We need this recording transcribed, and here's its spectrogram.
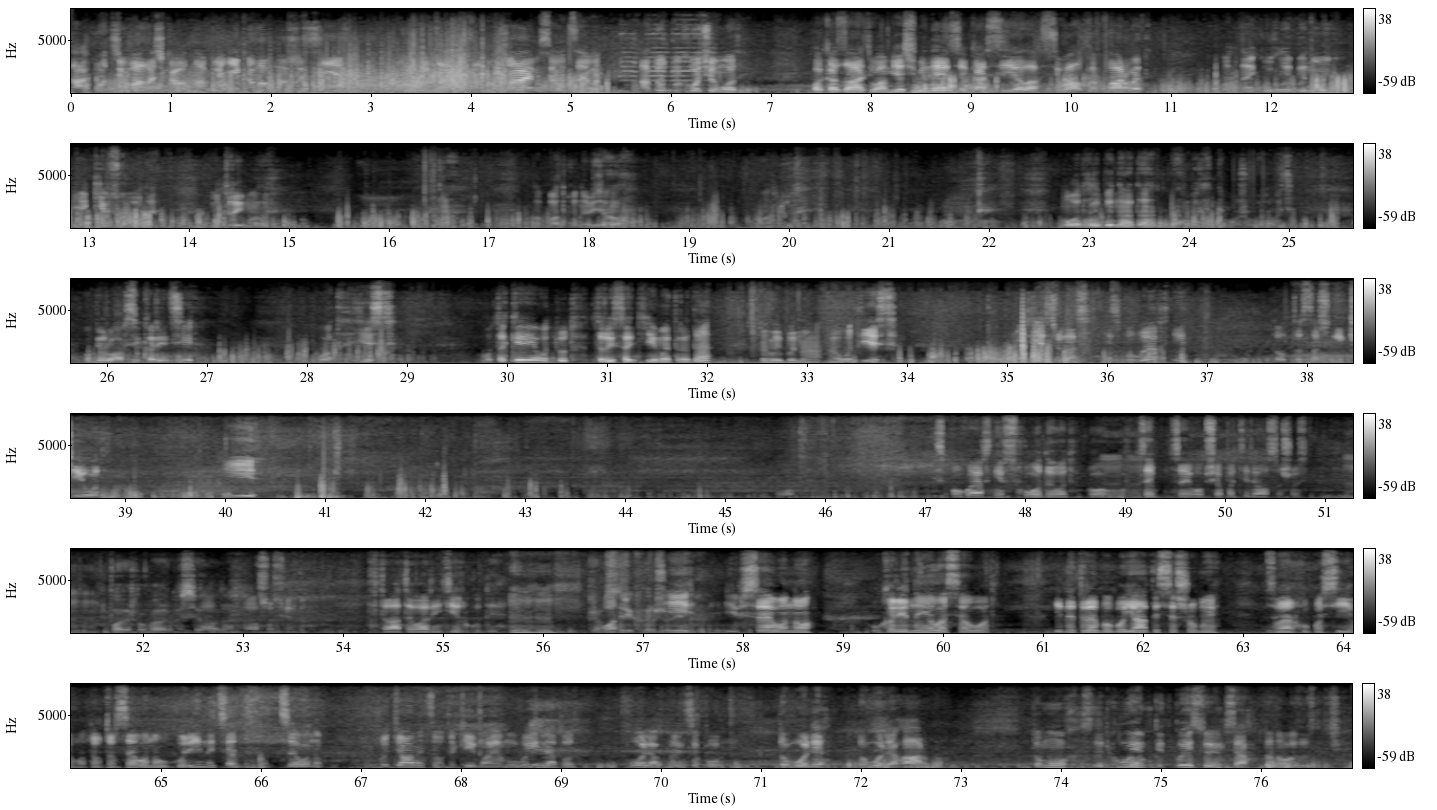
Так, от сівалочка одна поїхала, в нас вже сіє. Загружаємося оце от. А тут ми хочемо от показати вам ячмінець, яка сіяла сівалка фармет. От на яку глибину, які всходи отримали. Лопатку не взяла. От тут. От глибина, да? Не можу вирвати. Обірвав всі корінці. От, є вот такие вот тут 3 сантиметра, да, глибина. А от є, от є у нас із поверхні, тобто сошники от. І от. Із поверхні всходи, от, бо Мгм. цей, цей взагалі потерявся щось. Поверху, поверху села, Да, да. щось він втратив орієнтір куди. Угу. Прям От. І, і все воно укорінилося. От. І не треба боятися, що ми зверху посіємо. Тобто все воно укоріниться, все воно протягнеться, отакий маємо вигляд. От поля, в принципі, доволі, доволі гарно. Тому слідкуємо, підписуємося. До нових зустрічей.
